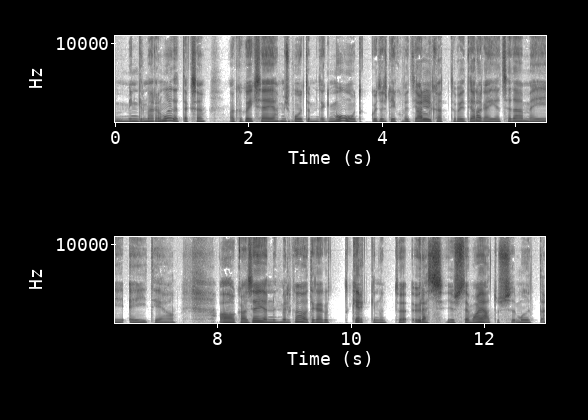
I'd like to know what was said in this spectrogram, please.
mingil määral mõõdetakse, aga kõik see jah, mis puudutab midagi muud, kuidas liiguvad jalgratturid, jalakäijad, seda me ei, ei tea. aga see on nüüd meil ka tegelikult kerkinud üles, just see vajadus mõõta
